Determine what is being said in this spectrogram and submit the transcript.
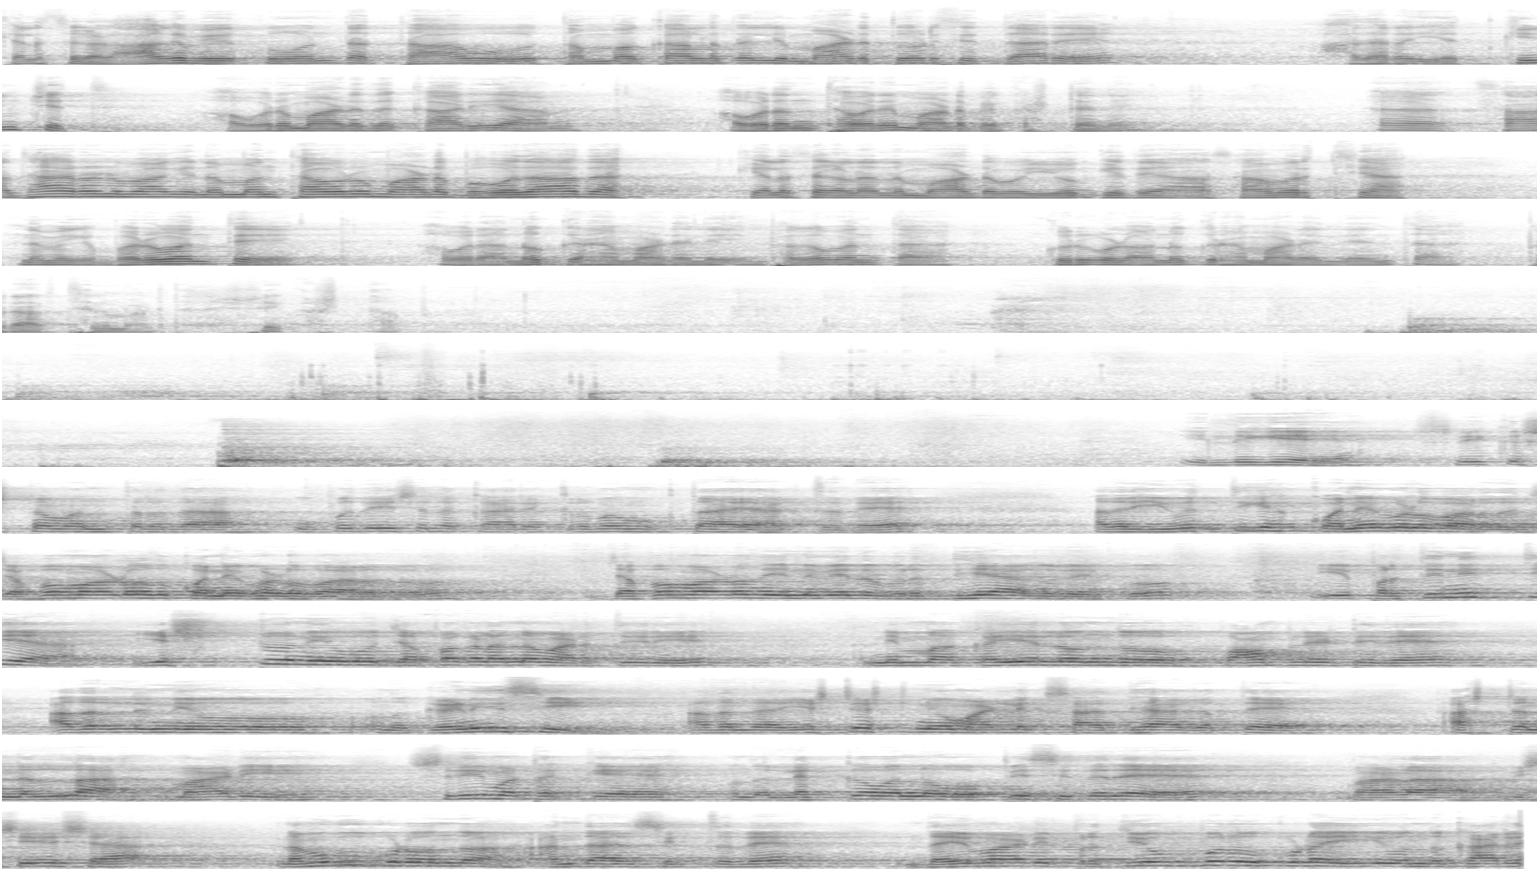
ಕೆಲಸಗಳಾಗಬೇಕು ಅಂತ ತಾವು ತಮ್ಮ ಕಾಲದಲ್ಲಿ ಮಾಡಿ ತೋರಿಸಿದ್ದಾರೆ. ಅದರ ಯತ್ಕಿಂಚಿತ್ ಅವರು ಮಾಡಿದ ಕಾರ್ಯ ಅವರಂಥವರೇ ಮಾಡಬೇಕಷ್ಟೇ ಸಾಧಾರಣವಾಗಿ ನಮ್ಮಂಥವರು ಮಾಡಬಹುದಾದ ಕೆಲಸಗಳನ್ನು ಮಾಡುವ ಯೋಗ್ಯತೆ, ಆ ಸಾಮರ್ಥ್ಯ ನಮಗೆ ಬರುವಂತೆ ಅವರ ಅನುಗ್ರಹ ಮಾಡಲಿ. ಭಗವಂತ ಗುರುಗಳು ಅನುಗ್ರಹ ಮಾಡಲಿ ಅಂತ ಪ್ರಾರ್ಥನೆ ಮಾಡ್ತಾರೆ ಶ್ರೀಕೃಷ್ಣ. ಇಲ್ಲಿಗೆ ಶ್ರೀಕೃಷ್ಣ ಮಂತ್ರದ ಉಪದೇಶದ ಕಾರ್ಯಕ್ರಮ ಮುಕ್ತಾಯ ಆಗ್ತದೆ. ಆದರೆ ಇವತ್ತಿಗೆ ಕೊನೆಗೊಳ್ಳಬಾರದು ಜಪ ಮಾಡೋದು ಕೊನೆಗೊಳ್ಳಬಾರದು ಜಪ ಮಾಡೋದು ಇನ್ನು ಮೇಲೆ ವೃದ್ಧಿಯಾಗಬೇಕು ಈ ಪ್ರತಿನಿತ್ಯ ಎಷ್ಟು ನೀವು ಜಪಗಳನ್ನು ಮಾಡ್ತೀರಿ ನಿಮ್ಮ ಕೈಯಲ್ಲೊಂದು ಪಾಂಪ್ಲೆಟ್ ಇದೆ, ಅದರಲ್ಲಿ ನೀವು ಒಂದು ಗಣಿಸಿ, ಅದನ್ನು ಎಷ್ಟೆಷ್ಟು ನೀವು ಮಾಡಲಿಕ್ಕೆ ಸಾಧ್ಯ ಆಗುತ್ತೆ, ಅಷ್ಟನ್ನೆಲ್ಲ ಮಾಡಿ ಶ್ರೀಮಠಕ್ಕೆ ಒಂದು ಲೆಕ್ಕವನ್ನು ಒಪ್ಪಿಸಿದರೆ ಬಹಳ ವಿಶೇಷ. ನಮಗೂ ಕೂಡ ಒಂದು ಅಂದಾಜು ಸಿಗ್ತದೆ. ದಯಮಾಡಿ ಪ್ರತಿಯೊಬ್ಬರೂ ಕೂಡ ಈ ಒಂದು ಕಾರ್ಯ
